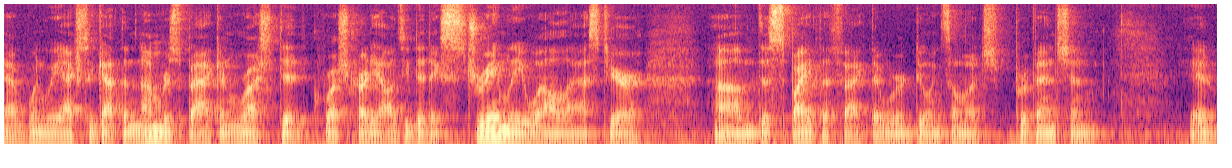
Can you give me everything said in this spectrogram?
uh, when we actually got the numbers back, and Rush did, Rush Cardiology did extremely well last year, um, despite the fact that we're doing so much prevention it,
